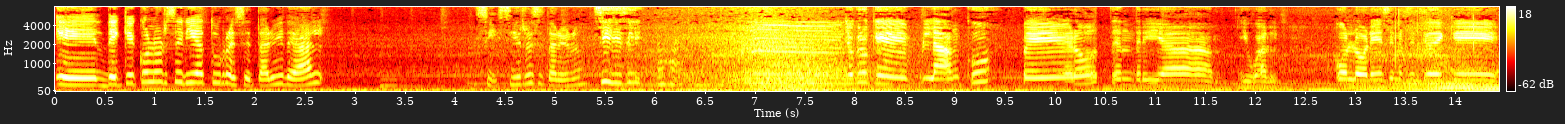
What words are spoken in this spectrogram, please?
eh, ¿de qué color sería tu recetario ideal? Sí, sí, recetario, ¿no? Sí, sí, sí. Ajá. Mm, Yo creo que blanco, pero tendría igual colores en el sentido de que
